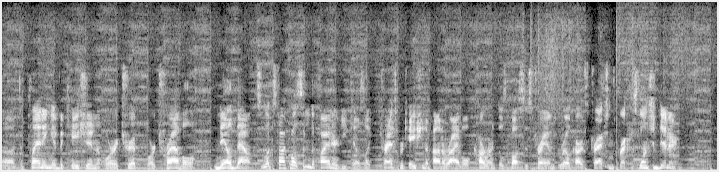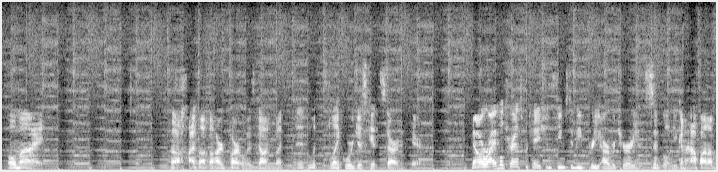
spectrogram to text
uh, to planning a vacation or a trip or travel nailed down. So let's talk about some of the finer details like transportation upon arrival, car rentals, buses, trams, rail cars, attractions, breakfast, lunch, and dinner. Oh my. Oh, I thought the hard part was done, but it looks like we're just getting started here. Now, arrival transportation seems to be pretty arbitrary and simple. You can hop on a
